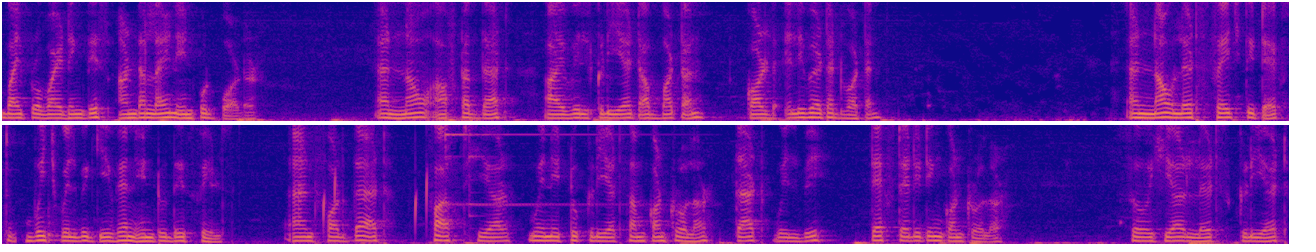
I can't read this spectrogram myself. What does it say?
by providing this underline input border. And now after that I will create a button called elevated button and now let's fetch the text which will be given into these fields. And for that first here we need to create some controller that will be text editing controller. So here let's create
